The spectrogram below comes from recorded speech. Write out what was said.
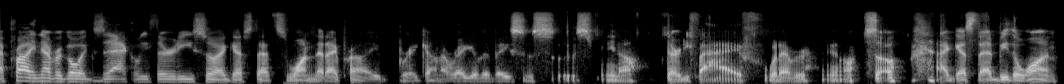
I probably never go exactly thirty, so I guess that's one that I probably break on a regular basis. Is you know thirty five, whatever you know. So I guess that'd be the one.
